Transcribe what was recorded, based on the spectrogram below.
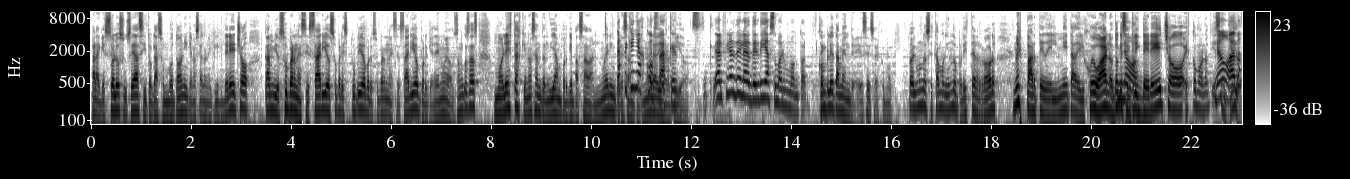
para que solo suceda si tocas un botón y que no sea con el clic derecho. Cambio súper necesario, súper estúpido, pero súper necesario porque, de nuevo, son cosas molestas que no se entendían por qué pasaban. No era Las interesante, pequeñas no era cosas que al final de la- del día suman un montón. Completamente, es eso, es como todo el mundo se está muriendo por este error. No es parte del meta del juego, ah, no toques el clic derecho, es como no tiene No, sentido. además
